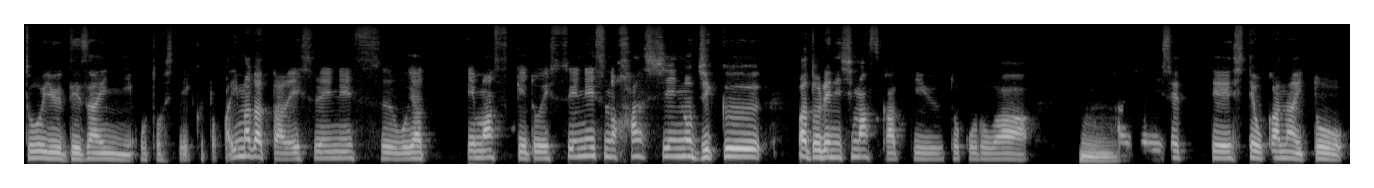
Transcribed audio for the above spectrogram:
どういうデザインに落としていくとか。今だったら SNS をやってますけど、SNS の発信の軸はどれにしますかっていうところは、うん、最初に設定しておかないと、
